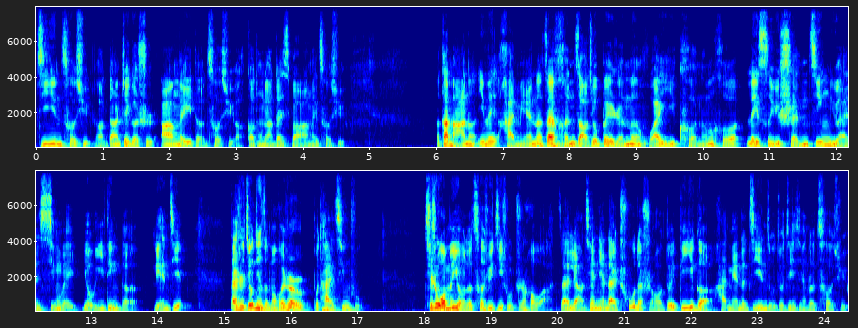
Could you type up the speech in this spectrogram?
基因测序啊，当然这个是 RNA 的测序啊，高通量单细胞 RNA 测序。那干嘛呢？因为海绵呢，在很早就被人们怀疑可能和类似于神经元行为有一定的连接，但是究竟怎么回事不太清楚。其实我们有了测序技术之后啊，在两千年代初的时候，对第一个海绵的基因组就进行了测序。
